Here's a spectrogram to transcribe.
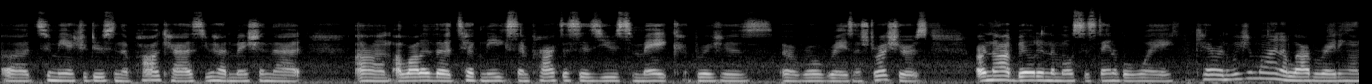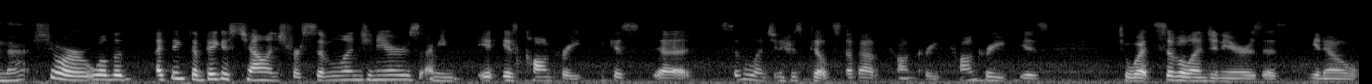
uh, to me introducing the podcast, you had mentioned that um, a lot of the techniques and practices used to make bridges, uh, roadways, and structures are not built in the most sustainable way. Karen, would you mind elaborating on that? Sure. Well, the I think the biggest challenge for civil engineers, I mean, it is concrete because uh, civil engineers build stuff out of concrete. Concrete is to what civil engineers, as you know,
